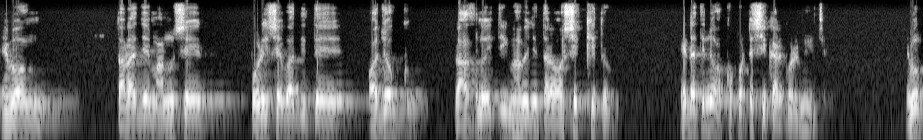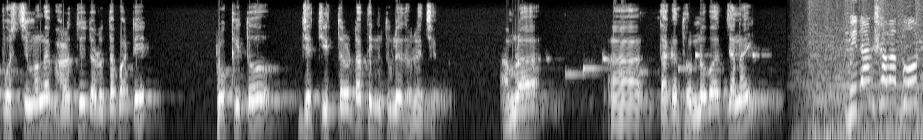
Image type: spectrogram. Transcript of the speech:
এবং তারা যে মানুষের পরিষেবা দিতে অযোগ্য, রাজনৈতিকভাবে যে তারা অশিক্ষিত, এটা তিনি অকপটে স্বীকার করে নিয়েছেন। এবং পশ্চিমবঙ্গে ভারতীয় জনতা পার্টির প্রকৃত যে চিত্রটা তিনি তুলে ধরেছেন। আমরা তাকে ধন্যবাদ জানাই। বিধানসভা ভোট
